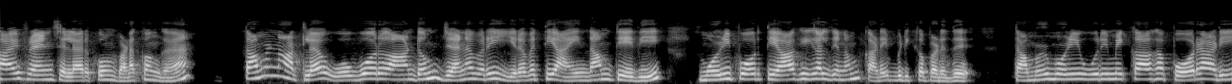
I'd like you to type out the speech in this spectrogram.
ஹாய் ஃப்ரெண்ட்ஸ் எல்லாருக்கும் வணக்கங்க. தமிழ்நாட்டில் ஒவ்வொரு ஆண்டும் ஜனவரி இருபத்தி ஐந்தாம் தேதி மொழிப்போர் தியாகிகள் தினம் கடைபிடிக்கப்படுது. தமிழ் மொழி உரிமைக்காக போராடி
